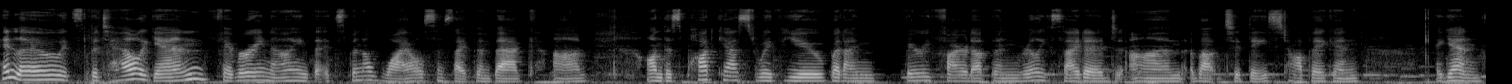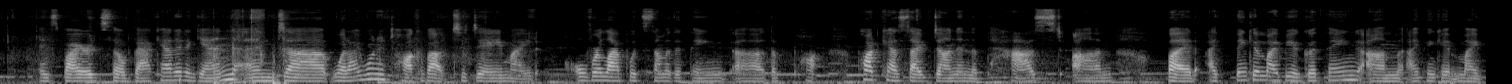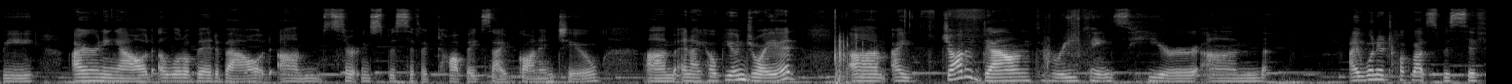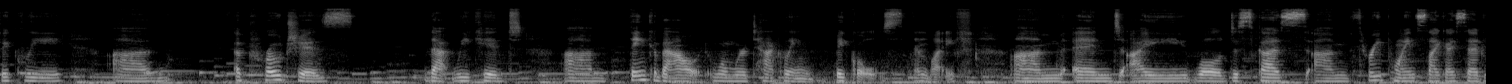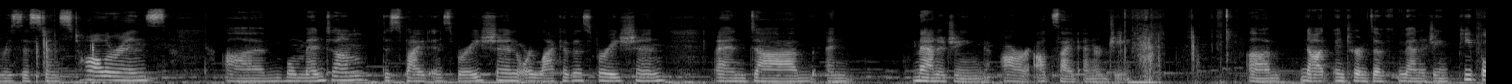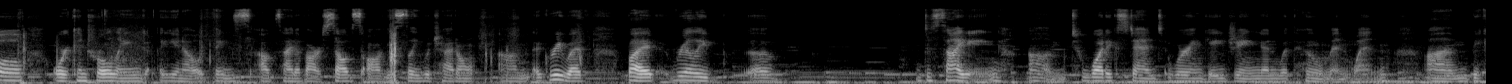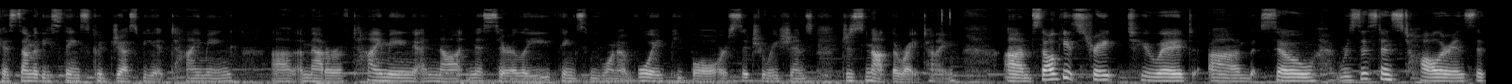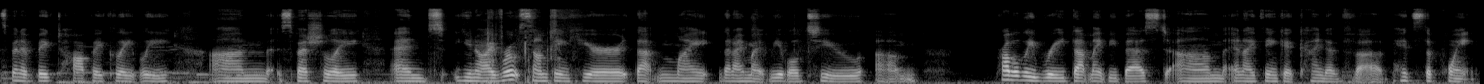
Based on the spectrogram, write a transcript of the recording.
Hello, it's Batel again, February 9th. It's been a while since I've been back um, on this podcast with you, but I'm very fired up and really excited um, about today's topic. And again, inspired, so back at it again. And uh, what I want to talk about today might overlap with some of the thing uh, the po- podcasts I've done in the past. Um, but I think it might be a good thing. Um, I think it might be ironing out a little bit about um, certain specific topics I've gone into. Um, and I hope you enjoy it. Um, I jotted down three things here. Um, I want to talk about specifically approaches that we could um, think about when we're tackling big goals in life. Um, and I will discuss um, three points, like I said resistance tolerance, uh, momentum despite inspiration or lack of inspiration, and, um, and managing our outside energy um, not in terms of managing people or controlling, you know, things outside of ourselves, obviously, which I don't um, agree with, but really uh, deciding um, to what extent we're engaging and with whom and when, um, because some of these things could just be a timing. Uh, a matter of timing and not necessarily things we want to avoid, people or situations, just not the right time. Um, so I'll get straight to it. Um, so resistance tolerance, it's been a big topic lately, um, especially. And you know, I wrote something here that might that I might be able to um, probably read. That might be best, um, and I think it kind of uh, hits the point.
